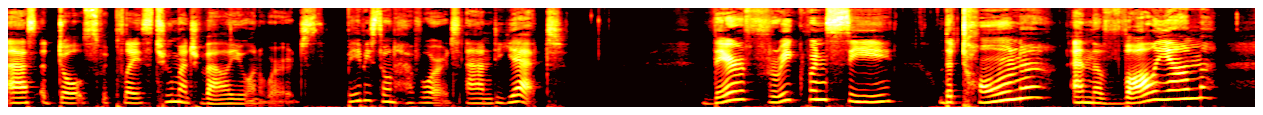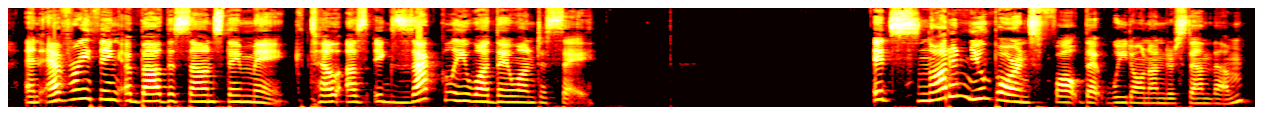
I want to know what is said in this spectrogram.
as adults, we place too much value on words. Babies don't have words, and yet, their frequency, the tone, and the volume, and everything about the sounds they make tell us exactly what they want to say. It's not a newborn's fault that we don't understand them.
